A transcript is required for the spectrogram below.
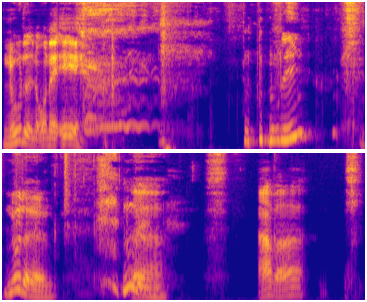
Nudeln ohne E. Nudeln? Nudeln. Nudeln. Äh, aber ich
